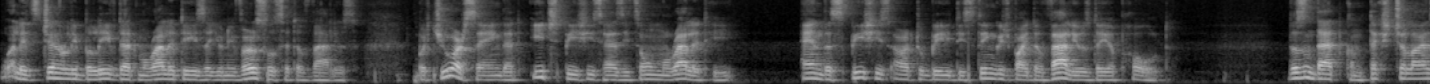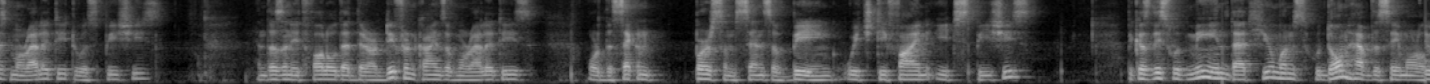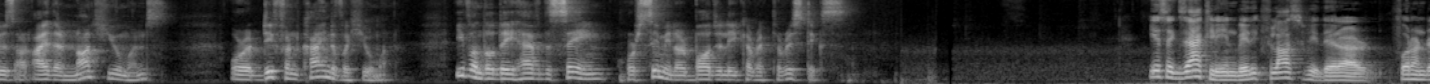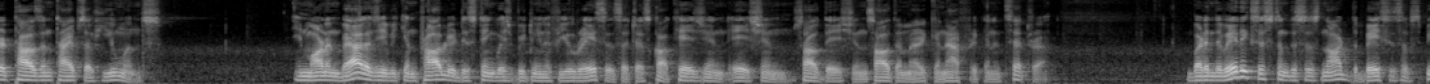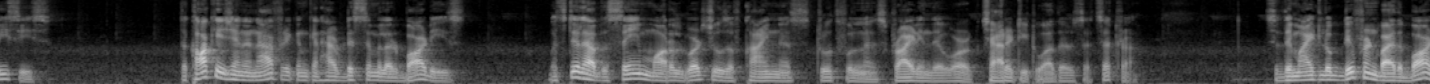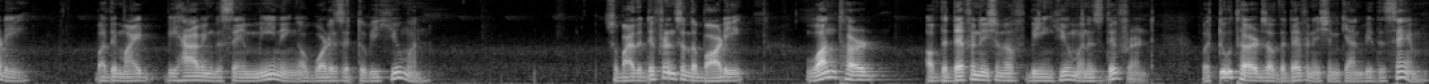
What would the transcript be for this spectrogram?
Well, it's generally believed that morality is a universal set of values, but you are saying that each species has its own morality, and the species are to be distinguished by the values they uphold. Doesn't that contextualize morality to a species? And doesn't it follow that there are different kinds of moralities or the second person sense of being which define each species? Because this would mean that humans who don't have the same moral values are either not humans or a different kind of a human, even though they have the same or similar bodily characteristics. Yes, exactly. In Vedic philosophy, there are 400,000 types of humans. In modern biology, we can probably distinguish between a few races such as Caucasian, Asian, South Asian, South American, African, etc. But in the Vedic system, this is not the basis of species. The Caucasian and African can have dissimilar bodies, but still have the same moral virtues of kindness, truthfulness, pride in their work, charity to others, etc. So they might look different by the body, but they might be having the same meaning of what is it to be human. So, by the difference in the body, one third of the definition of being human is different, but two thirds of the definition can be the same.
